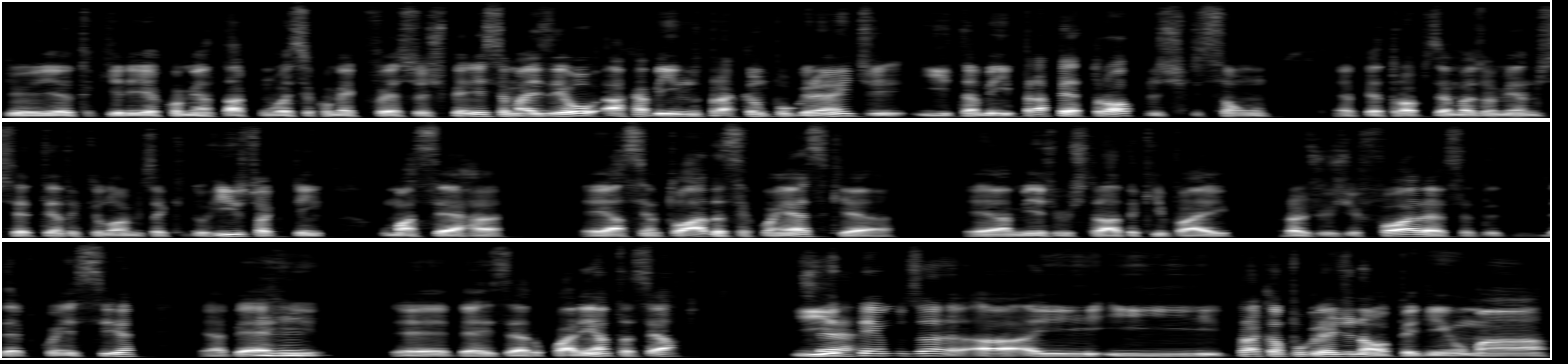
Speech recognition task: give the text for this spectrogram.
que eu ia, queria comentar com você como é que foi a sua experiência, mas eu acabei indo para Campo Grande e também para Petrópolis, que são, é, Petrópolis é mais ou menos 70 quilômetros aqui do Rio, só que tem uma serra é, acentuada, você conhece, que é, é a mesma estrada que vai para Juiz de Fora, você deve conhecer, é a BR, uhum. é, BR 040, certo? E temos a, a e, e para Campo Grande não, eu peguei uma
